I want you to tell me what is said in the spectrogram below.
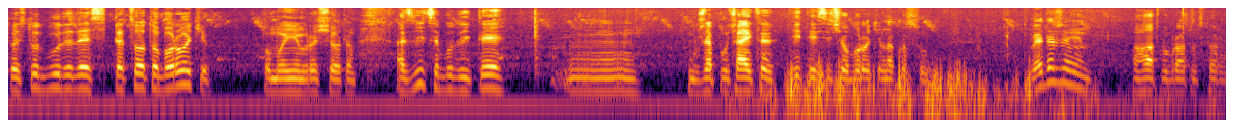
Тобто тут буде десь 500 оборотів по моїм розчотам, а звідси буде йти вже виходить 2000 оборотів на косу. Видержи він гад в обратну сторону?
